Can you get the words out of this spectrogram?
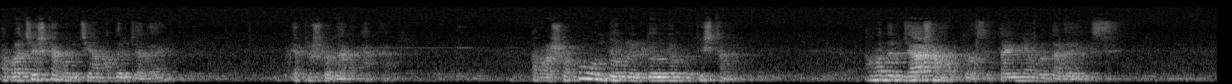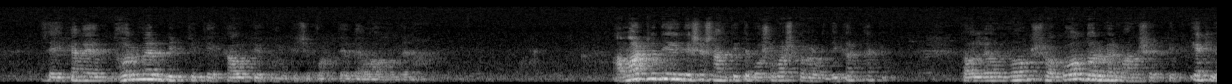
আমরা চেষ্টা করেছি আমাদের জায়গায় একটু সজাগ থাকা। আমরা সকল ধরনের ধর্মীয় প্রতিষ্ঠান, আমাদের যা সামর্থ্য আছে তাই নিয়ে আমরা দাঁড়িয়ে গেছি। যে এখানে ধর্মের ভিত্তিতে কাউকে কোনো কিছু করতে দেওয়া হবে না। আমার যদি এই দেশে শান্তিতে বসবাস করার অধিকার থাকে, তাহলে অন্য সকল ধর্মের মানুষের ঠিক একই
